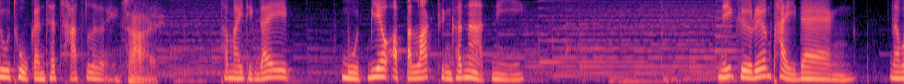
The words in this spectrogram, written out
ดูถูกกันชัดๆเลย ใช่ทำไมถึงได้บูดเบี้ยวอัปลักษณ์ถึงขนาดนี้ นี่คือเรื่องไผ่แดง นว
